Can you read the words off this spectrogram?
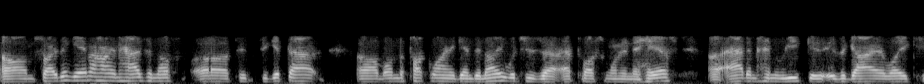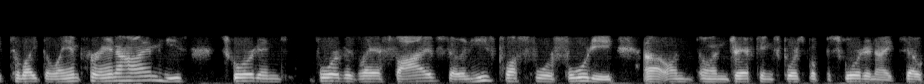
Um, so I think Anaheim has enough uh, to to get that um, on the puck line again tonight, which is uh, at plus one and a half. Uh, Adam Henrique is, is a guy I like to light the lamp for Anaheim. He's scored in four of his last five. So, and he's plus 440 uh, on on DraftKings Sportsbook to score tonight. So,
